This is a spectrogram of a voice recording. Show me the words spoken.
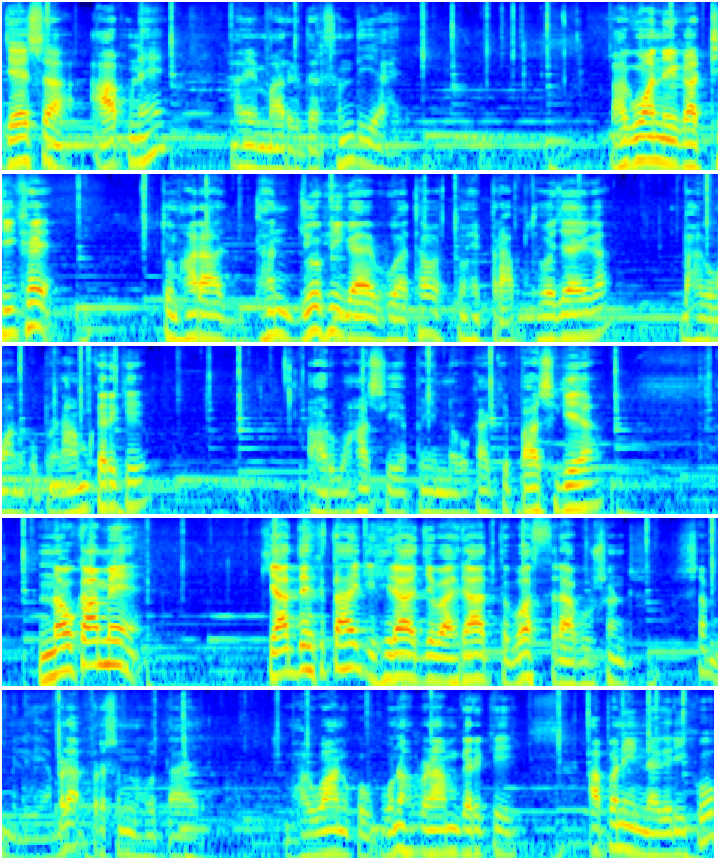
जैसा आपने हमें मार्गदर्शन दिया है। भगवान ने कहा, ठीक है, तुम्हारा धन जो भी गायब हुआ था, वह तुम्हें प्राप्त हो जाएगा। भगवान को प्रणाम करके और वहाँ से अपनी नौका के पास गया। नौका में क्या देखता है कि हीरा जवाहरात वस्त्र आभूषण सब मिल गया। बड़ा प्रसन्न होता है। भगवान को पुनः प्रणाम करके अपनी नगरी को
